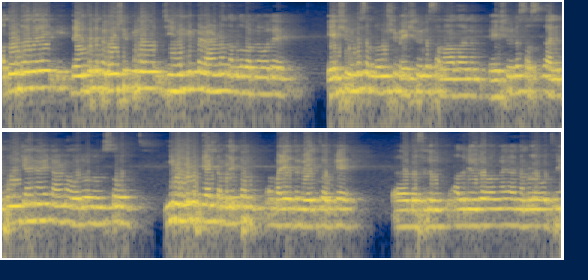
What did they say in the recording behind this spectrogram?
അതുകൊണ്ട് തന്നെ ദൈവത്തിന്റെ ഫെലോഷിപ്പിൽ ജീവിക്കുമ്പോഴാണ് നമ്മൾ പറഞ്ഞ പോലെ യേശുവിന്റെ സന്തോഷം യേശുവിന്റെ സമാധാനം യേശുവിന്റെ സ്വസ്ഥത അനുഭവിക്കാനായിട്ടാണ് ഓരോ ദിവസവും ഈ വലിയ പ്രത്യാശ നമ്മളിപ്പം മഴയത്തും വെയിലത്തും ബസ്സിലും അതിലൂടെ നമ്മൾ ഒത്തിരി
